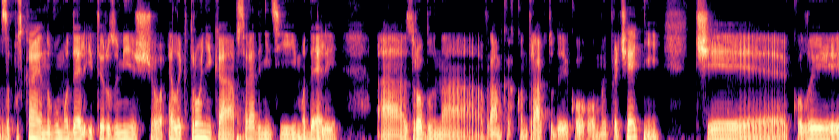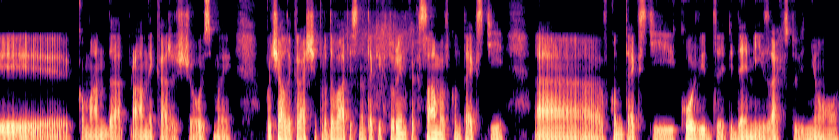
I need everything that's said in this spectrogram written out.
запускає нову модель, і ти розумієш, що електроніка всередині цієї моделі зроблена в рамках контракту, до якого ми причетні, чи коли команда Прани каже, що ось ми почали краще продаватись на таких ринках саме в контексті в контексті ковід епідемії, захисту від нього.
